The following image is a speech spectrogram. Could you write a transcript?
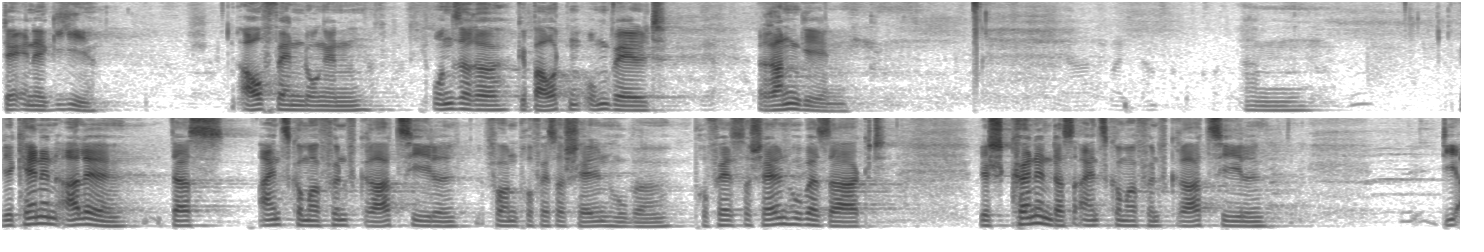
der Energieaufwendungen unserer gebauten Umwelt rangehen. Ähm, wir kennen alle das 1,5 Grad Ziel von Professor Schellenhuber. Professor Schellenhuber sagt, wir können das 1,5 Grad Ziel, die,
